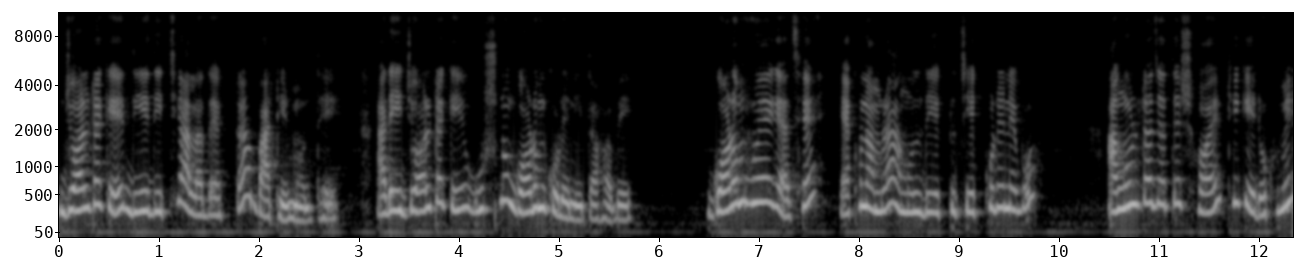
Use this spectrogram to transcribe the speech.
জলটাকে দিয়ে দিচ্ছি আলাদা একটা বাটির মধ্যে। আর এই জলটাকে উষ্ণ গরম করে নিতে হবে। গরম হয়ে গেছে, এখন আমরা আঙুল দিয়ে একটু চেক করে নেব। আঙুলটা যাতে সয়, ঠিক এরকমই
